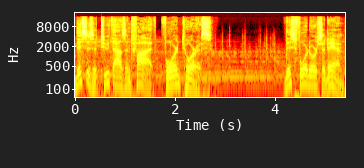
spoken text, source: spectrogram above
This is a 2005 Ford Taurus. This four-door sedan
